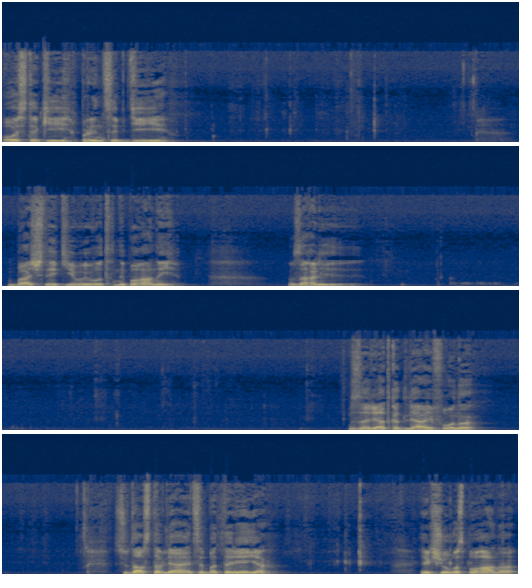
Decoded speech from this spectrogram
Ось такий принцип дії. Бачите, який вивод непоганий. Взагалі. Зарядка для айфона. Сюди вставляється батарея. Якщо у вас погана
